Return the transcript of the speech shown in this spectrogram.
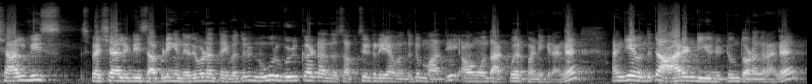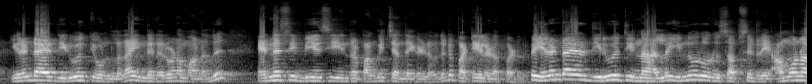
ஷால்விஸ் ஸ்பெஷாலிட்டிஸ் அப்படிங்கிற நிறுவனத்தை வந்துட்டு நூறு விழுக்காட்டு அந்த சப்சிடரியாக வந்துட்டு மாற்றி அவங்க வந்து அக்வயர் பண்ணிக்கிறாங்க. அங்கேயே வந்துட்டு ஆர்என்டி யூனிட்டும் தொடங்குறாங்க. இரண்டாயிரத்தி இருபத்தி ஒன்றில் தான் இந்த நிறுவனமானது என்எஸ்சி பிஎஸ்சி என்ற பங்கு சந்தைகளில் வந்துட்டு பட்டியலிடப்படும். இப்போ இரண்டாயிரத்தி இருபத்தி நாலில் இன்னொரு ஒரு subsidiary Amona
